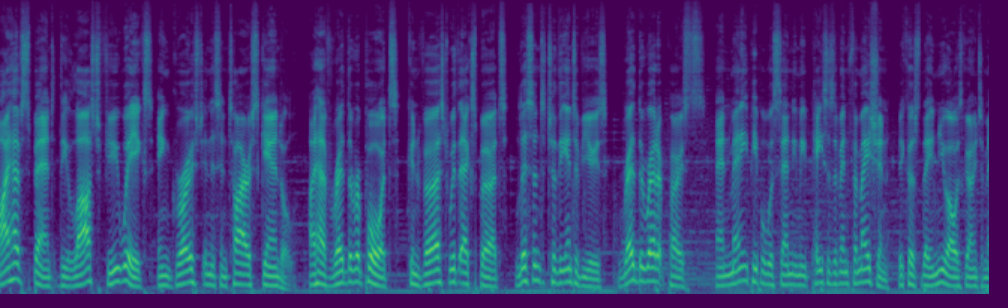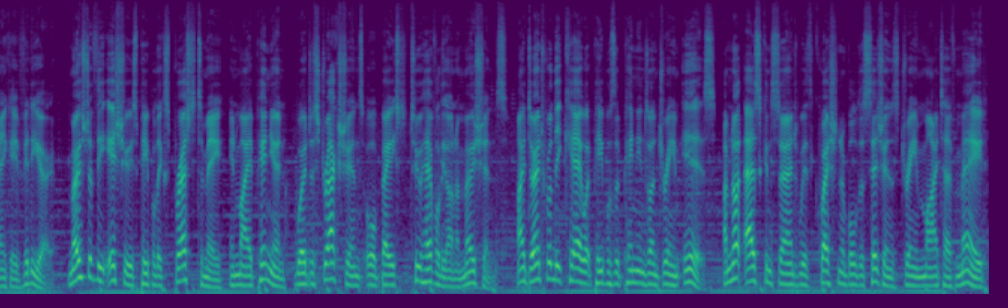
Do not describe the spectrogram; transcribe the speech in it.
I have spent the last few weeks engrossed in this entire scandal. I have read the reports, conversed with experts, listened to the interviews, read the Reddit posts, and many people were sending me pieces of information because they knew I was going to make a video. Most of the issues people expressed to me, in my opinion, were distractions or based too heavily on emotions. I don't really care what people's opinions on Dream is. I'm not as concerned with questionable decisions Dream might have made,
